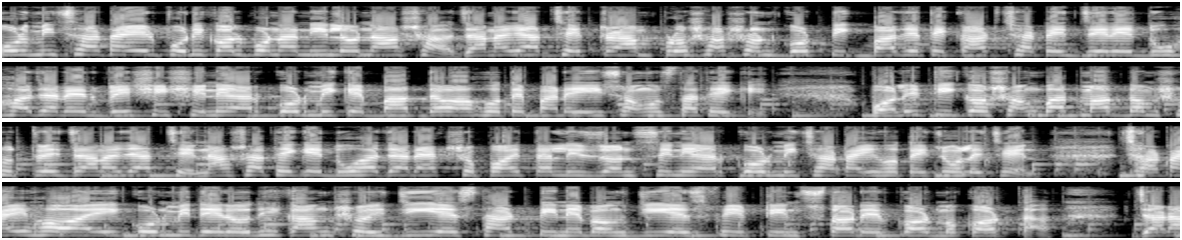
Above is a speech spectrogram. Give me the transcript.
কর্মী ছাঁটাইয়ের পরিকল্পনা নিল নাসা। জানা যাচ্ছে, ট্রাম্প প্রশাসন কর্তৃক বাজেটে কাটছাটের জেরে দু হাজারের বেশি সিনিয়র কর্মীকে বাদ দেওয়া হতে পারে এই সংস্থা থেকে। পলিটিক ও সংবাদ মাধ্যম সূত্রে জানা যাচ্ছে, নাসা থেকে দু হাজার একশো পঁয়তাল্লিশ জন সিনিয়র কর্মী ছাঁটাই হতে চলেছেন। ছাঁটাই হওয়া এই কর্মীদের অধিকাংশই জিএস থার্টিন এবং জিএস ফিফটিন স্তরের কর্মকর্তা, যারা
